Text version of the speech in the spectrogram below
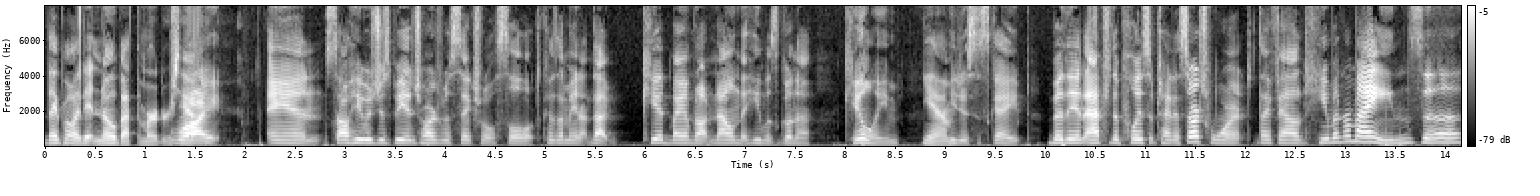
They probably didn't know about the murders yet. right, and so he was just being charged with sexual assault, because, I mean, that kid may have not known that he was going to kill him. Yeah. He just escaped. But then, after the police obtained a search warrant, they found human remains. Uh,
